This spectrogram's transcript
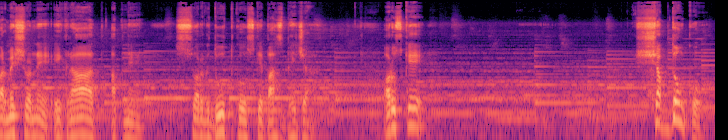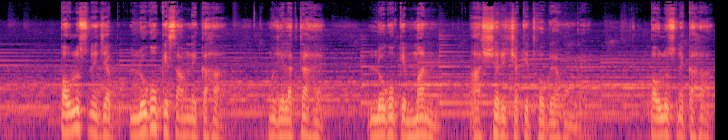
परमेश्वर ने एक रात अपने स्वर्गदूत को उसके पास भेजा और उसके शब्दों को पौलुस ने जब लोगों के सामने कहा, मुझे लगता है लोगों के मन आश्चर्यचकित हो गए होंगे। पौलुस ने कहा,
